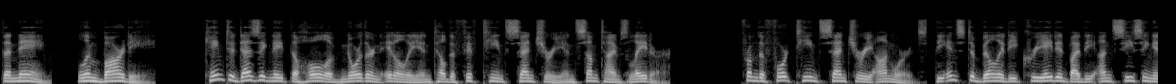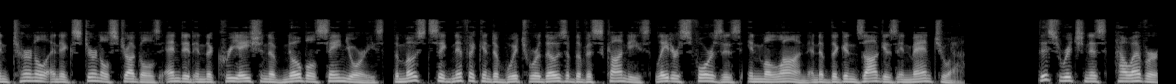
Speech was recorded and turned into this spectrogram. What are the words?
The name, Lombardy, came to designate the whole of northern Italy until the 15th century and sometimes later. From the 14th century onwards, the instability created by the unceasing internal and external struggles ended in the creation of noble seigniories, the most significant of which were those of the Viscontis later Sforzas in Milan and of the Gonzagas in Mantua. This richness, however,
